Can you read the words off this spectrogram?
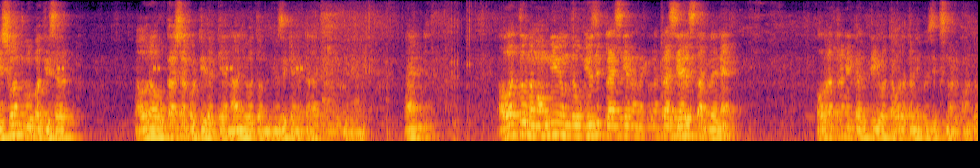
ಯಶವಂತ್ ಭೂಪತಿ ಸರ್ ಅವರ ಅವಕಾಶ ಕೊಟ್ಟಿದ್ದಕ್ಕೆ ನಾನು ಇವತ್ತೊಂದು ಮ್ಯೂಸಿಕ್ ಡೈರೆಕ್ಟರ್ ಆಗಿ ಹೇಳ್ತೀನಿ ಆ್ಯಂಡ್ ಅವತ್ತು ನಮ್ಮ ಮಮ್ಮಿ ಒಂದು ಮ್ಯೂಸಿಕ್ ಕ್ಲಾಸ್ಗೆ ನನ್ನ ಇವ್ರ ಹತ್ರ ಸೇರಿಸ್ದಾಗ್ಲೇನೆ ಅವ್ರ ಹತ್ರನೇ ಕಲಿತು ಇವತ್ತು ಅವ್ರ ಹತ್ರನೇ ಮ್ಯೂಸಿಕ್ಸ್ ಮಾಡಿಕೊಂಡು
